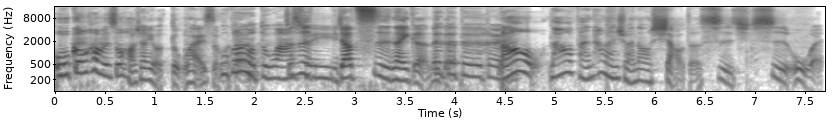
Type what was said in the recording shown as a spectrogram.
蜈蚣他们说好像有毒还是什么？蜈蚣有毒啊，就是比较刺那个那个，对对对对。然后然后反正他们很喜欢那种小的事情事物，哎，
